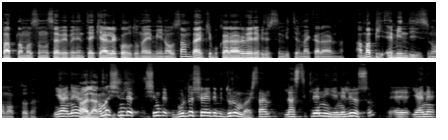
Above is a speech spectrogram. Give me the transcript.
patlamasının sebebinin tekerlek olduğuna emin olsan belki bu kararı verebilirsin bitirme kararını. Ama bir emin değilsin o noktada. Yani evet. Hala ama şimdi şimdi burada şöyle de bir durum var. Sen lastiklerini yeniliyorsun. Ee, yani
